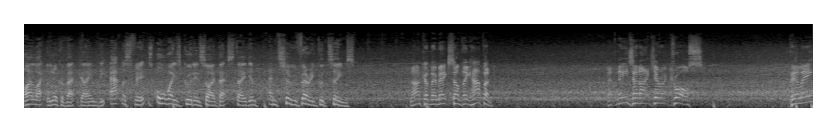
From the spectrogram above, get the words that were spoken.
I like the look of that game. The atmosphere is always good inside that stadium, and two very good teams. Now can they make something happen? It needs an accurate cross. Billing.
